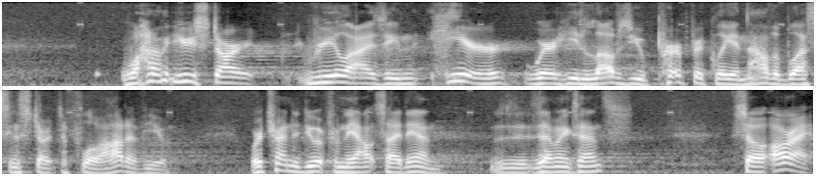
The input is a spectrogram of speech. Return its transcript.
why don't you start realizing here where He loves you perfectly and now the blessings start to flow out of you? We're trying to do it from the outside in. Does that make sense? So, all right.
